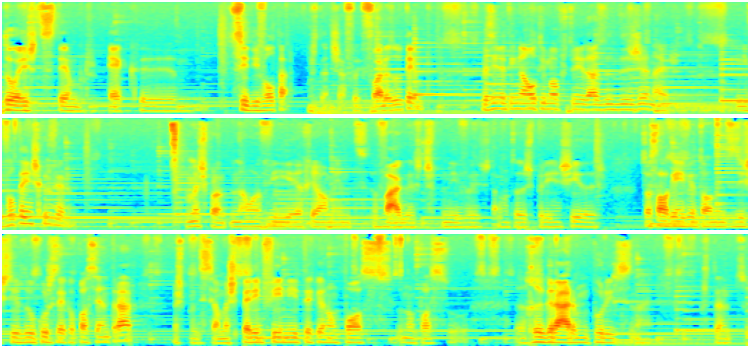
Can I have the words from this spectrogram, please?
2 de setembro é que decidi voltar, portanto já foi fora do tempo, mas ainda tinha a última oportunidade de janeiro e voltei a inscrever. Mas pronto, não havia realmente vagas disponíveis, estavam todas preenchidas só se alguém eventualmente desistir do curso é que eu posso entrar, mas pronto, isso é uma espera infinita que eu não posso, não posso regrar-me por isso, não é? Portanto,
